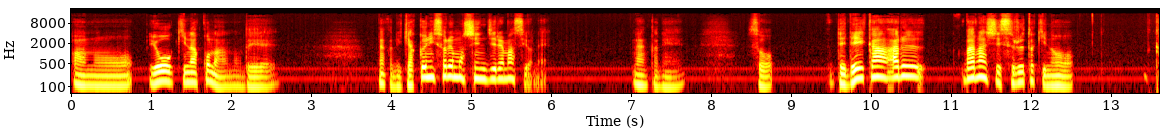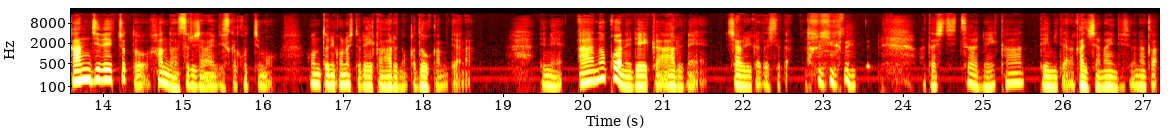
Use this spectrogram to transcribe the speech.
あの陽気な子なのでなんかね逆にそれも信じれますよね。なんかねそう。で霊感ある話する時の感じでちょっと判断するじゃないですかこっちも。本当にこの人霊感あるのかどうかみたいな。でねあの子はね霊感あるね。喋り方してた。私実は霊感あってみたいな感じじゃないんですよ。なんか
